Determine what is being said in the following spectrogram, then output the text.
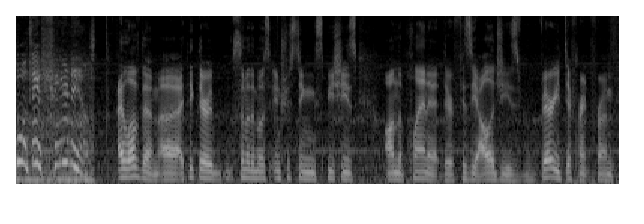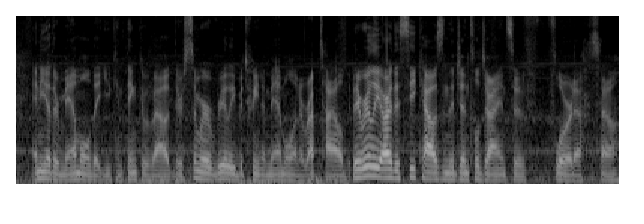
Oh, they have fingernails. I love them. Uh, I think they're some of the most interesting species on the planet. Their physiology is very different from any other mammal that you can think about. They're somewhere really between a mammal and a reptile. They really are the sea cows and the gentle giants of Florida, so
